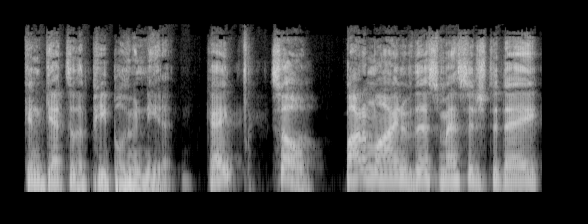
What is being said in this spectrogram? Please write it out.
can get to the people who need it. Okay. So, bottom line of this message today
